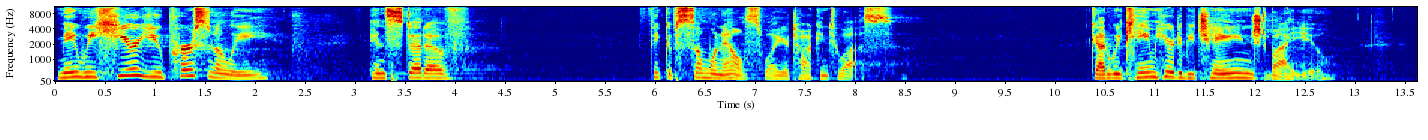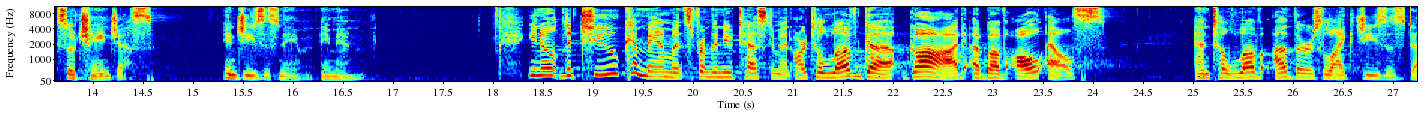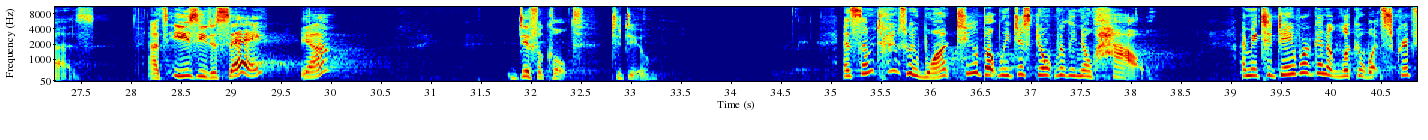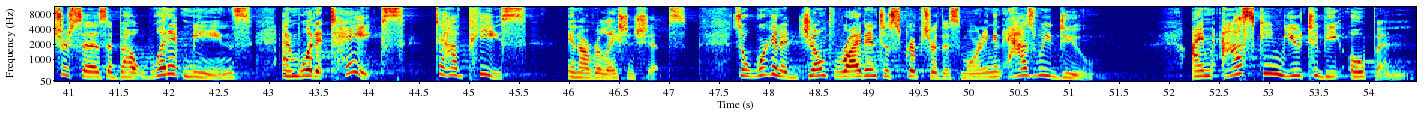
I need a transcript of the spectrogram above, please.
May we hear you personally instead of think of someone else while you're talking to us. God, we came here to be changed by you, so change us. In Jesus' name, amen. You know, the two commandments from the New Testament are to love God above all else and to love others like Jesus does. That's easy to say, yeah? Difficult to do. And sometimes we want to, but we just don't really know how. I mean, today we're going to look at what Scripture says about what it means and what it takes to have peace in our relationships. So we're going to jump right into Scripture this morning, and as we do, I'm asking you to be open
